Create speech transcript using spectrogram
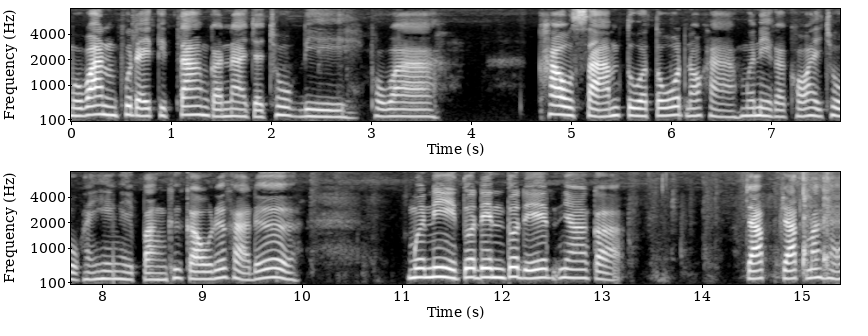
เมื่อวานผู้ใดติดตามก็น่าจะโชคดี เพราะว่า เข้าสามตัวโต๊ดเนาะค่ะเมื่อนี้ก็ขอให้โชคให้เฮงให้ปังคือเก่าเด้อค่ะ เด้อเมื่อนี้ตัวเด่นตัวเด็ดย่าก็จับจัดมาให้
